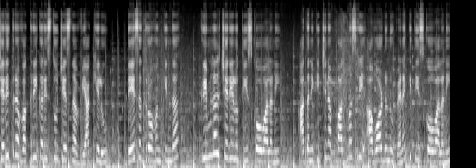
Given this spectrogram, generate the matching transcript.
చరిత్ర వక్రీకరిస్తూ చేసిన వ్యాఖ్యలు దేశద్రోహం కింద క్రిమినల్ చర్యలు తీసుకోవాలని అతనికిచ్చిన పద్మశ్రీ అవార్డును వెనక్కి తీసుకోవాలని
